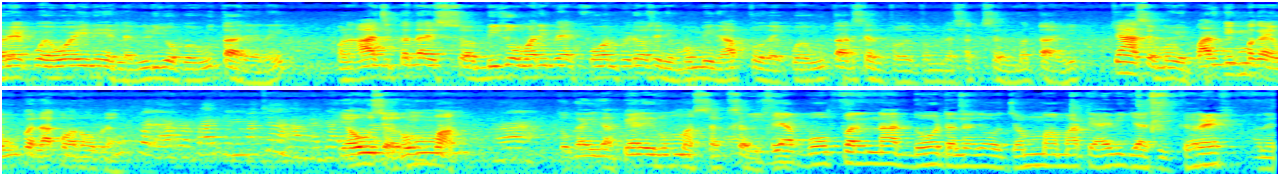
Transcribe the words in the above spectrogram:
ઘરે કોઈ હોય નહીં એટલે વીડિયો કોઈ ઉતારે નહીં. પણ આજ કદાચ બીજો મારી પાસે ફોન પડ્યો છે ને મમ્મીને આપતો થાય કોઈ ઉતારશે ને તો તમને સત્સંગ બતાવી. ક્યાં છે મમ્મી? પાર્કિંગમાં કાંઈ ઉપર રાખવાનો આપણે? એવું છે રૂમમાં? તો કઈ આ પહેલી રૂમમાં સક્સેસ છે. બપોરના દોઢ અને જો જમવા માટે આવી ગયા છે ઘરે અને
